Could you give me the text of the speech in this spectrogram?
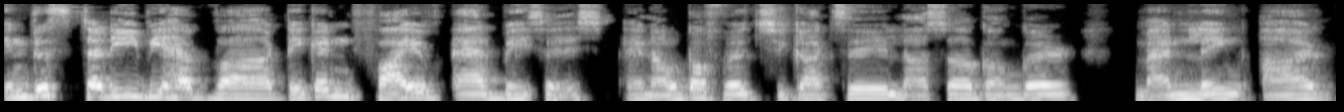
in this study, we have uh, taken five air bases, and out of which Shigatse, Lhasa, Gonggar, Manling are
